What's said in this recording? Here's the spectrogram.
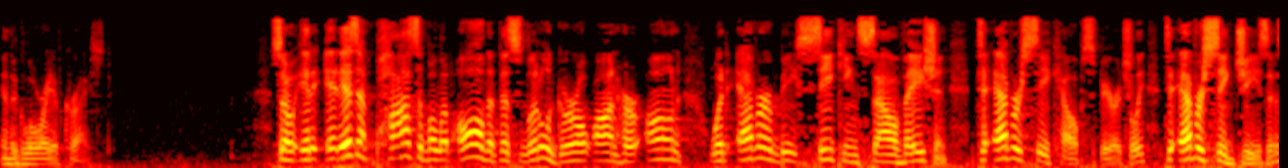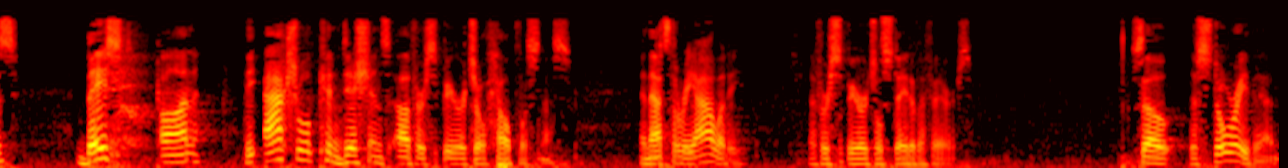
in the glory of Christ. So it, it isn't possible at all that this little girl on her own would ever be seeking salvation, to ever seek help spiritually, to ever seek Jesus, based on the actual conditions of her spiritual helplessness. And that's the reality of her spiritual state of affairs. So the story then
